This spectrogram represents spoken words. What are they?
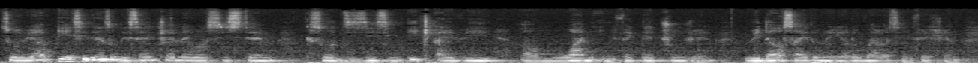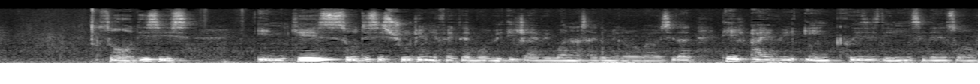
So we have incidence of the central nervous system, so disease in HIV um, one infected children without cytomegalovirus infection. So this is in case so this is children infected both with HIV-1 and cytomegalovirus. See that HIV increases the incidence of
